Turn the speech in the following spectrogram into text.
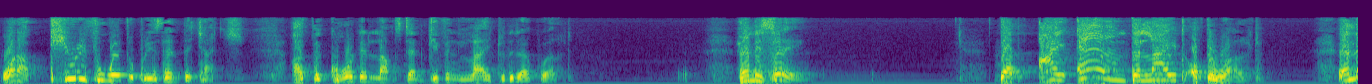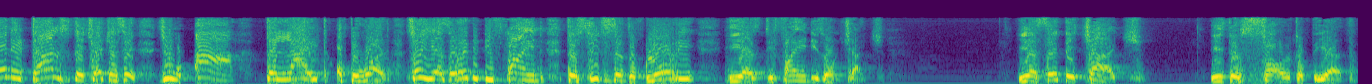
What a beautiful way to present the church as the golden lampstand giving light to the dark world. And he's saying that I am the light of the world. And then he turns to the church and says, You are the light of the world. So he has already defined the citizens of glory. He has defined his own church. He has said the church is the salt of the earth.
